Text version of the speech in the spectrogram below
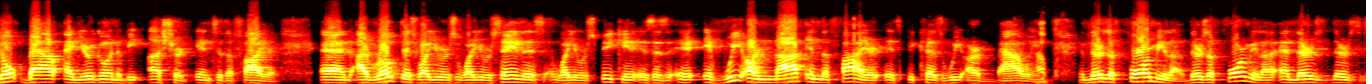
Don't bow, and you're going to be ushered into the fire. And I wrote this while you were while you were saying this, while you were speaking, is as if we are not in the fire, it's because we are bowing. Yep. And there's a formula. There's a formula, and there's there's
